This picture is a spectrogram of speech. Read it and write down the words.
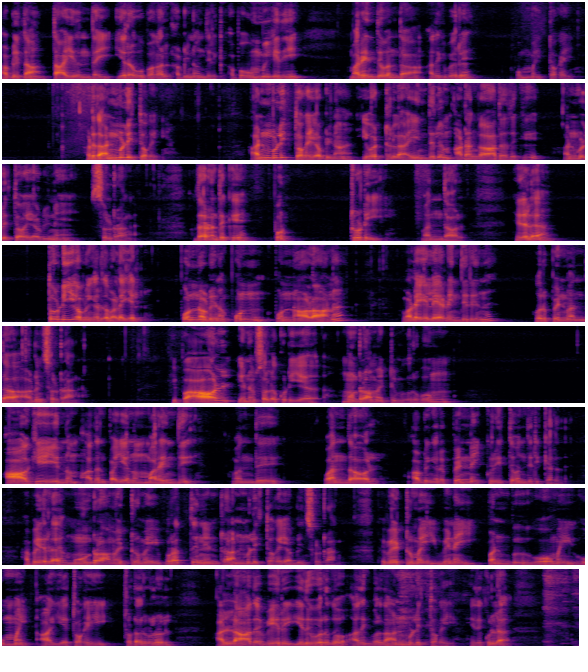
அப்படி தான் தாய் தந்தை இரவு பகல் அப்படின்னு வந்திருக்கு. அப்போ உம்மிகிதி மறைந்து வந்தால் அதுக்கு பேர் உண்மைத்தொகை தொகை. அடுத்து அன்மொழித்தொகை தொகை. தொகை அப்படின்னா இவற்றில் ஐந்திலும் அடங்காததுக்கு அன்மொழித்தொகை அப்படின்னு சொல்கிறாங்க உதாரணத்துக்கு பொற்டொடி வந்தால். இதில் தொடி அப்படிங்கிறது வளையல். பொன் அப்படின்னா பொன் பொன்னாலான வளையலை அணிந்திருந்து ஒரு பெண் வந்தா அப்படின்னு சொல்கிறாங்க இப்போ ஆள் என்னும் சொல்லக்கூடிய மூன்றாம் வேற்றுமை உருவும் ஆகிய என்னும் அதன் பையனும் மறைந்து வந்து வந்தாள் அப்படிங்கிற பெண்ணை குறித்து வந்திருக்கிறது. அப்போ இதில் மூன்றாம் வேற்றுமை புறத்து நின்ற அன்மொழித்தொகை அப்படின்னு சொல்கிறாங்க வேற்றுமை வினை பண்பு ஓமை உம்மை ஆகிய தொகை தொடர்களுள் அல்லாத வேறு எது வருதோ அதுக்கு பிறகு அன்மொழித்தொகை இதுக்குள்ளே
